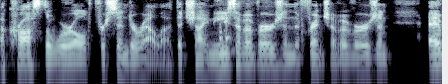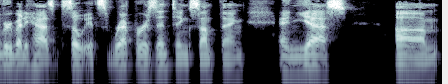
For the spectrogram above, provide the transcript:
across the world for Cinderella. The Chinese have a version, the French have a version, everybody has. So it's representing something. And yes, um,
